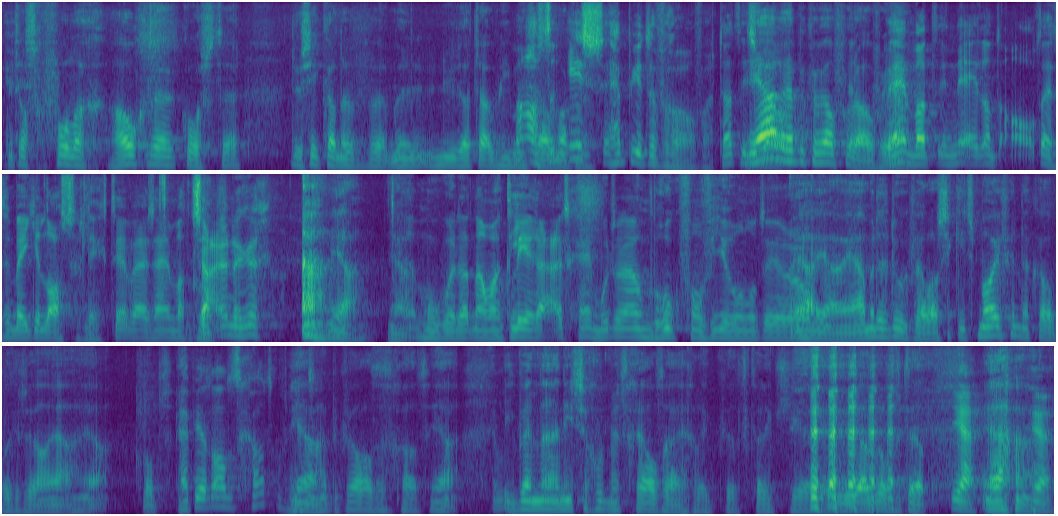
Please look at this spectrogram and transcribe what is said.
Met als gevolg hogere kosten. Dus ik kan er, me nu dat ook niet Maar meer als zo het makkelijk. is, heb je het ervoor over. Dat is Ja, wel, daar heb ik er wel voor over. hè, Ja, wat in Nederland altijd een beetje lastig ligt. Hè. Wij zijn wat Klopt. zuiniger. ja, ja. Uh, Moeten we dat nou aan kleren uitgeven? Moeten we nou een broek van 400 euro? Ja, ja, ja, maar dat doe ik wel. Als ik iets mooi vind, dan koop ik het wel. Ja, ja klopt. Heb je dat altijd gehad of niet? Ja, heb ik wel altijd gehad. Ja. Ik ben eh, niet zo goed met geld eigenlijk. Dat kan ik je ook wel vertellen. Ja, Ja. ja.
